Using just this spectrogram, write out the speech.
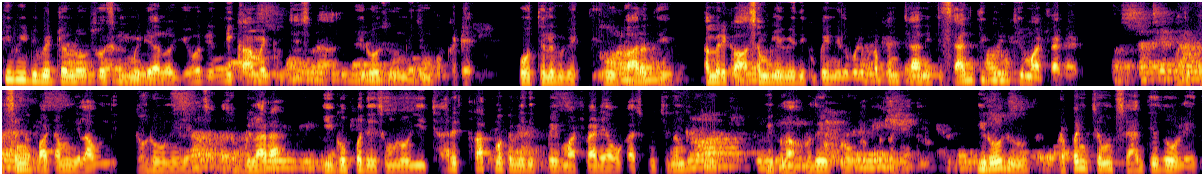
TV డిబేట్లలో సోషల్ మీడియాలో ఎవరు ఎన్ని కామెంట్లు చేసినా ఈరోజు నిజం ఒక్కటే. ఓ తెలుగు వ్యక్తి ఓ భారతీయుడు అమెరికా అసెంబ్లీ వేదికపై నిలబడి ప్రపంచానికి శాంతి గురించి మాట్లాడాడు. వారి ప్రసంగ పాఠం ఇలా ఉంది. గౌరవనీయులైన సభ సభ్యులారా ఈ గొప్ప దేశంలో ఈ చారిత్రాత్మక వేదికపై మాట్లాడే అవకాశం ఇచ్చినందుకు మీకు నా హృదయపూర్వక కృతజ్ఞతలు. ఈ రోజు ప్రపంచం శాంతితో లేదు.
